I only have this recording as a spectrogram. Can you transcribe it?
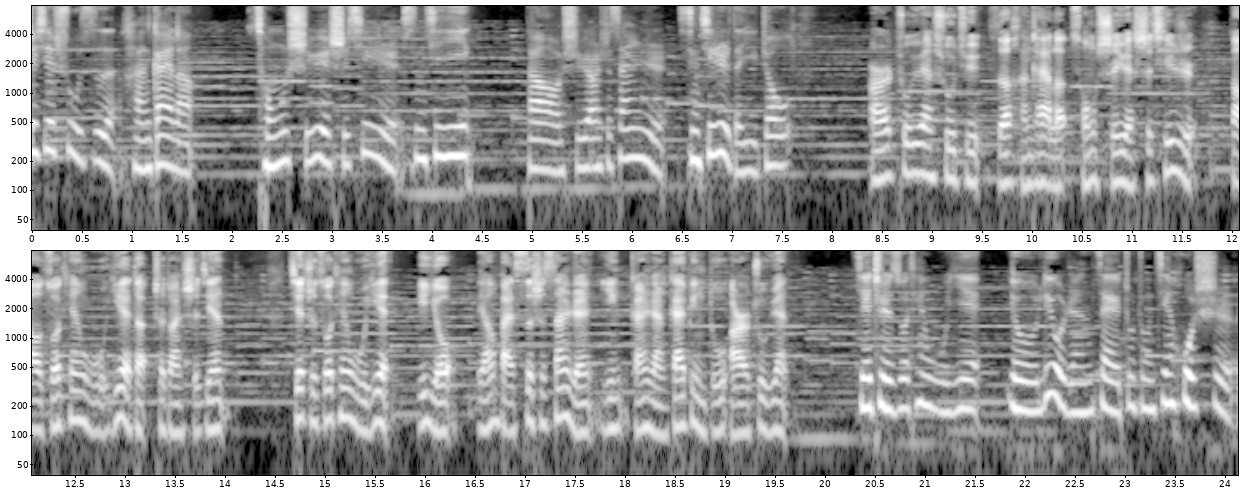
这些数字涵盖了从十月十七日星期一到十月二十三日星期日的一周。而住院数据则涵盖了从十月十七日到昨天午夜的这段时间。截止昨天午夜，已有两百四十三人因感染该病毒而住院。截至昨天午夜，有六人在重症监护室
